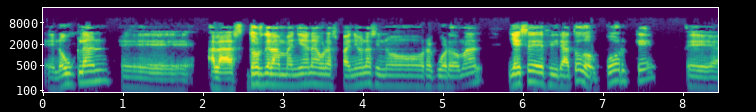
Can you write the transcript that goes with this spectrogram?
en Oakland eh, a las 2 de la mañana, hora española, si no recuerdo mal, y ahí se decidirá todo, porque eh,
